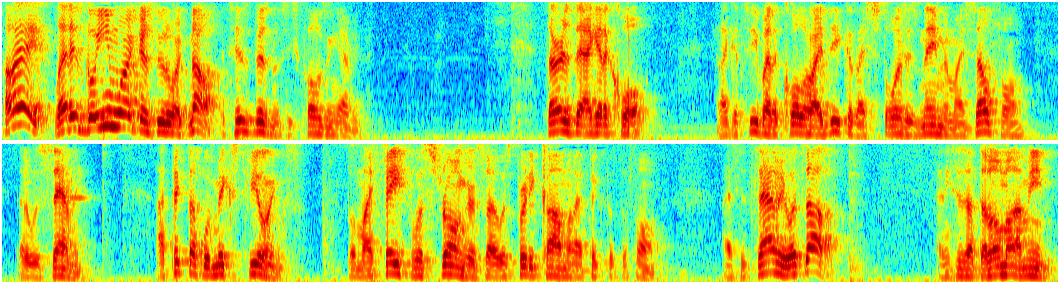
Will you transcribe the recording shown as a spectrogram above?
Oh, hey, let his goyim workers do the work. No, it's his business. He's closing everything. Thursday, I get a call. And I could see by the caller ID, because I stored his name in my cell phone, that it was Sammy. I picked up with mixed feelings, but my faith was stronger, so I was pretty calm when I picked up the phone. I said, Sammy, what's up? And he says, Ataloma Amin.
